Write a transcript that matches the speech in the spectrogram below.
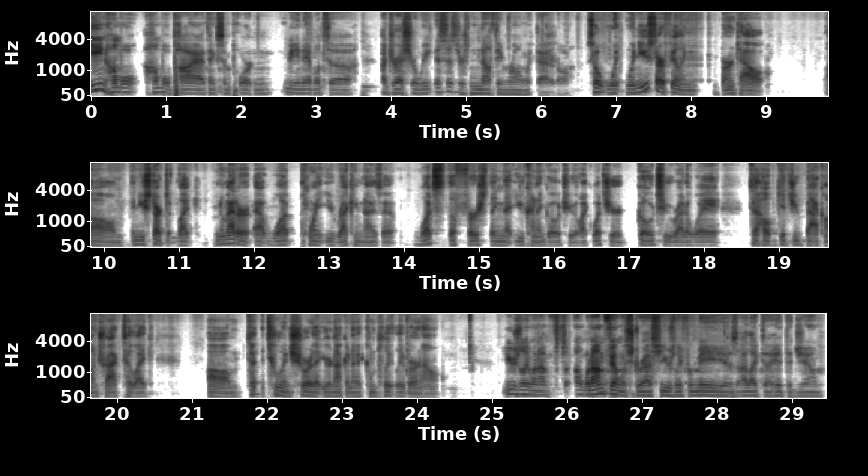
eating humble humble pie i think is important being able to address your weaknesses there's nothing wrong with that at all So when when you start feeling burnt out, um, and you start to like, no matter at what point you recognize it, what's the first thing that you kind of go to? Like, what's your go-to right away to help get you back on track to like, um, to to ensure that you're not going to completely burn out? usually when i'm uh, when i'm feeling stressed usually for me is i like to hit the gym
